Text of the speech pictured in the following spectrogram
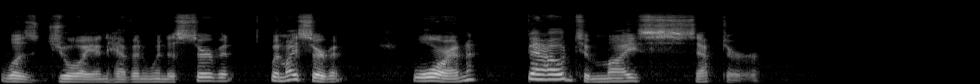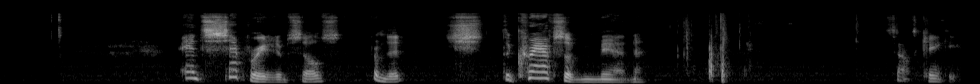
was joy in heaven when the servant, when my servant Warren bowed to my scepter. And separated themselves from the, the crafts of men. Sounds kinky.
